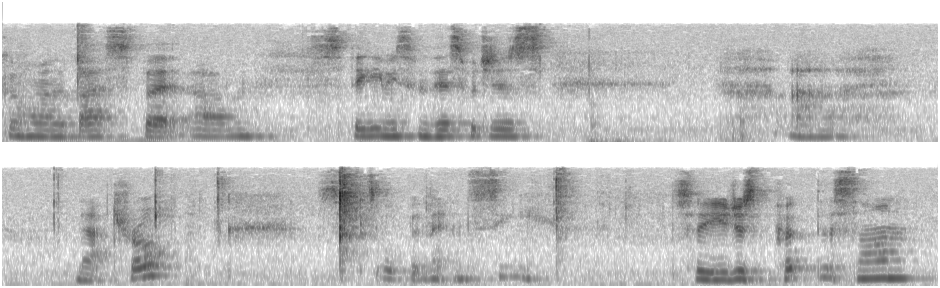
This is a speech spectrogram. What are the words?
go home on the bus. But um, so they gave me some of this, which is uh, natural. So let's open it and see. So you just put this on.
